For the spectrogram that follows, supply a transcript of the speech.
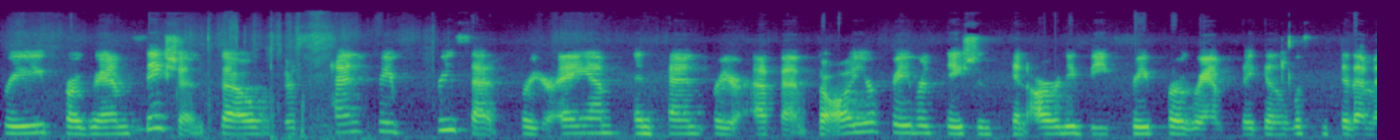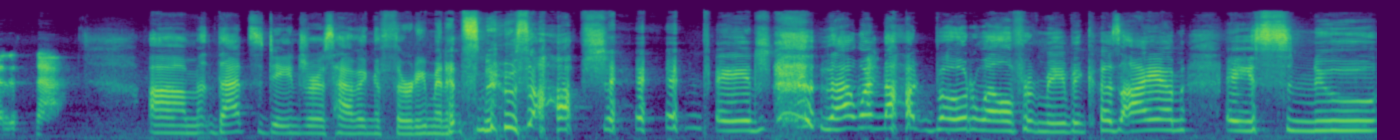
pre-programmed stations. So there's 10 pre presets for your AM and 10 for your FM. So all your favorite stations can already be pre-programmed. So you can listen to them in a snap. Um, that's dangerous having a 30 minute snooze option Paige. That would not bode well for me because I am a snoozer.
